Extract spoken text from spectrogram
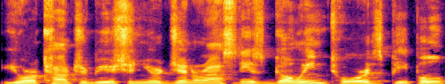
your contribution, your generosity is going towards people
